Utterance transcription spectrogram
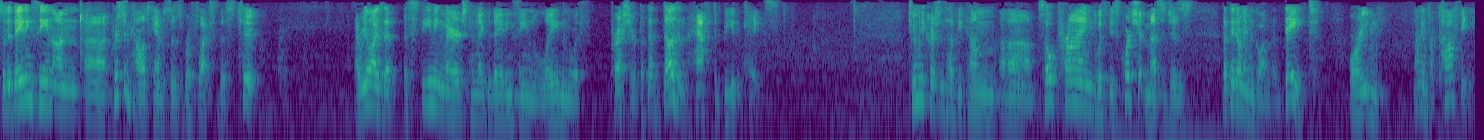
So the dating scene on uh, Christian college campuses reflects this too. I realize that esteeming marriage can make the dating scene laden with pressure, but that doesn't have to be the case. Too many Christians have become uh, so primed with these courtship messages that they don't even go on a date or even not even for coffee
